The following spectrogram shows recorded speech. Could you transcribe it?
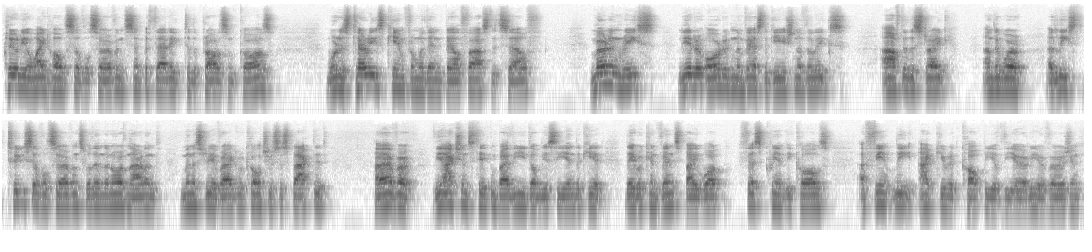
clearly a Whitehall civil servant sympathetic to the Protestant cause, whereas Tyrie's came from within Belfast itself. Merlin Rees later ordered an investigation of the leaks after the strike, and there were at least two civil servants within the Northern Ireland Ministry of Agriculture suspected. However, the actions taken by the UWC indicate they were convinced by what Fisk quaintly calls a faintly accurate copy of the earlier version.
